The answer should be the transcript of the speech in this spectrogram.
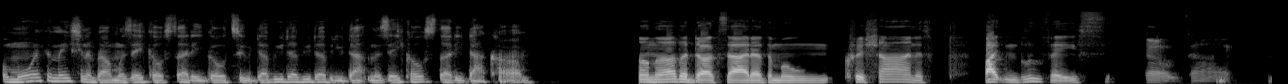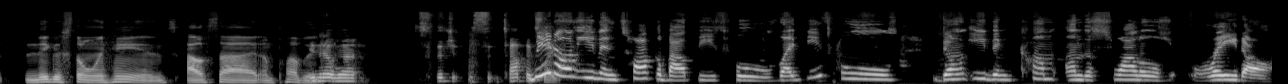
For more information about Mosaico study, go to www.mosaicostudy.com. On the other dark side of the moon, Chrisean is fighting Blueface. Oh God. Niggas throwing hands outside in public. You know what? Such topics. We like, don't even talk about these fools. Like these fools don't even come on the swallow's radar.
